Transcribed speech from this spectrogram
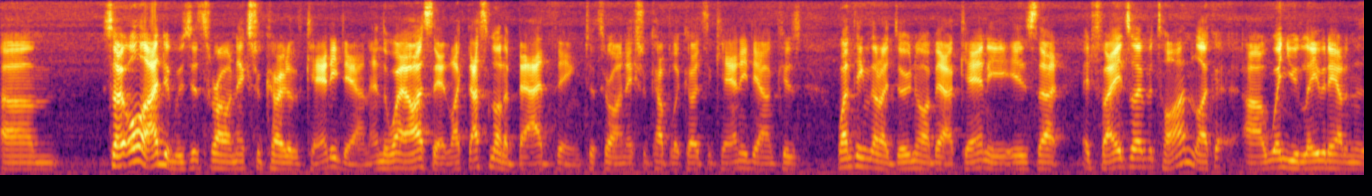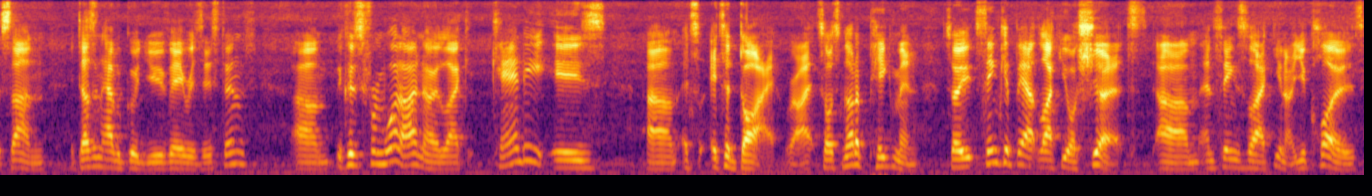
Um, so all I did was just throw an extra coat of candy down, and the way I it, like that's not a bad thing to throw an extra couple of coats of candy down because one thing that I do know about candy is that it fades over time. Like uh, when you leave it out in the sun, it doesn't have a good UV resistance. Um, because from what I know, like candy is um, it's it's a dye, right? So it's not a pigment. So think about like your shirts um, and things like you know your clothes.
